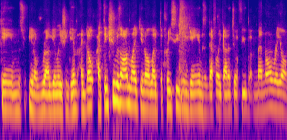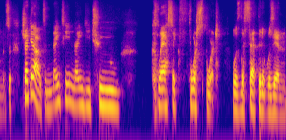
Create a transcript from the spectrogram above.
games, you know, regulation games. I don't. I think she was on like you know like the preseason games and definitely got into a few. But Manon Rhéaume. So check it out. It's a 1992 classic Four Sport was the set that it was in.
